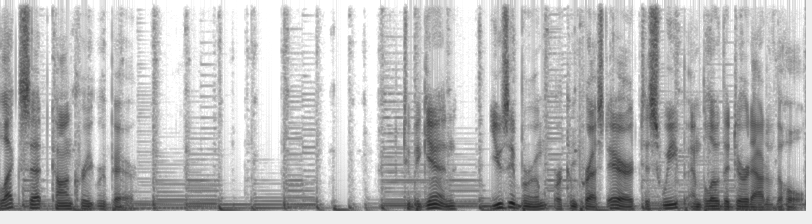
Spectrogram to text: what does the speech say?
FlexSet Concrete Repair. To begin, use a broom or compressed air to sweep and blow the dirt out of the hole.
